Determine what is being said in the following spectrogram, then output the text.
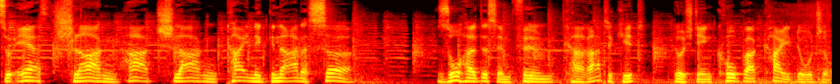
Zuerst schlagen, hart schlagen, keine Gnade, Sir. So halt es im Film Karate Kid durch den Cobra Kai Dojo.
